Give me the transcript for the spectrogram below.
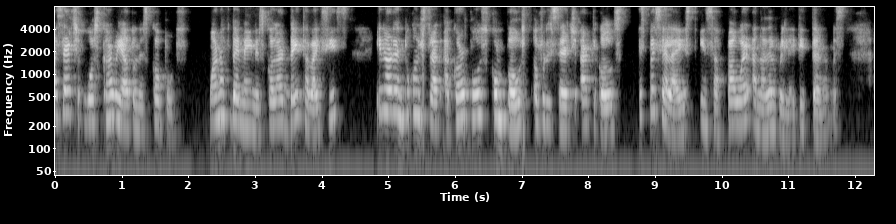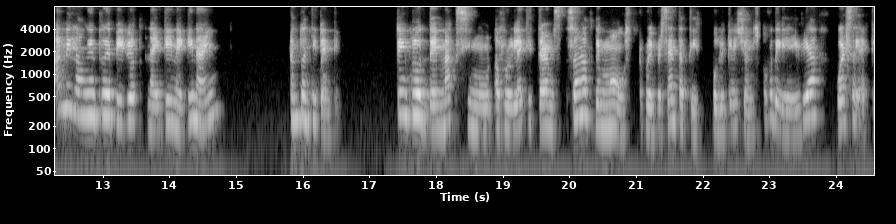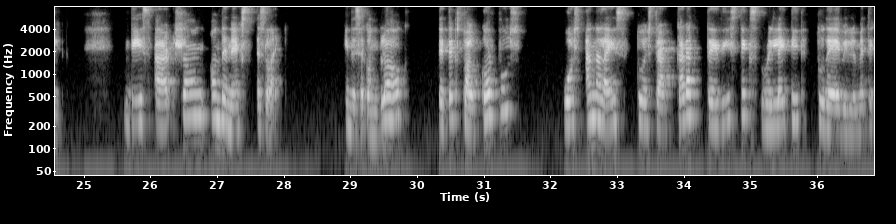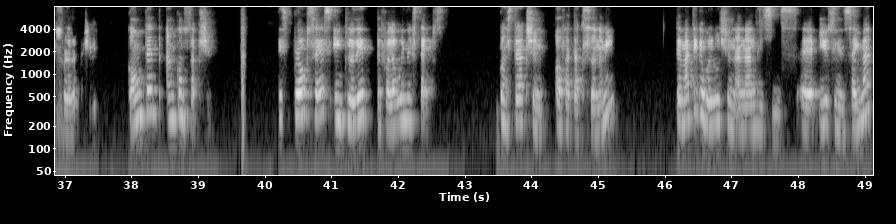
a search was carried out on Scopus, one of the main scholar databases, in order to construct a corpus composed of research articles specialized in soft power and other related terms, and belonging to the period 1989 and 2020. To include the maximum of related terms, some of the most representative publications of the area were selected. These are shown on the next slide. In the second block, the textual corpus was analyzed to extract characteristics related to the bibliometric production content, and consumption. This process included the following steps. Construction of a taxonomy, thematic evolution analysis uh, using SciMAT,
